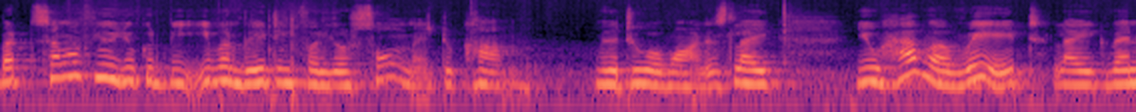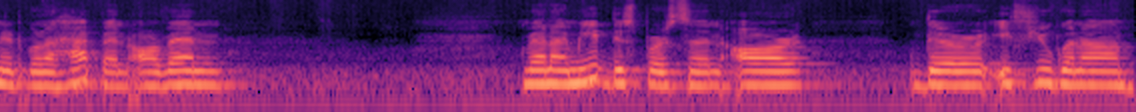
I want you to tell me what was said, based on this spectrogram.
But some of you, you could be even waiting for your soulmate to come with the two of wands. It's like you have a wait, like when it's gonna happen, or when when I meet this person, or there if you're gonna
